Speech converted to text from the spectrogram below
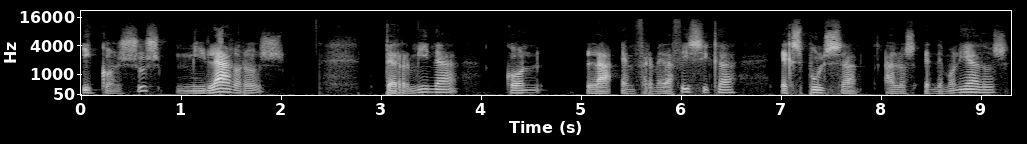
y con sus milagros, termina con la enfermedad física, expulsa a los endemoniados,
